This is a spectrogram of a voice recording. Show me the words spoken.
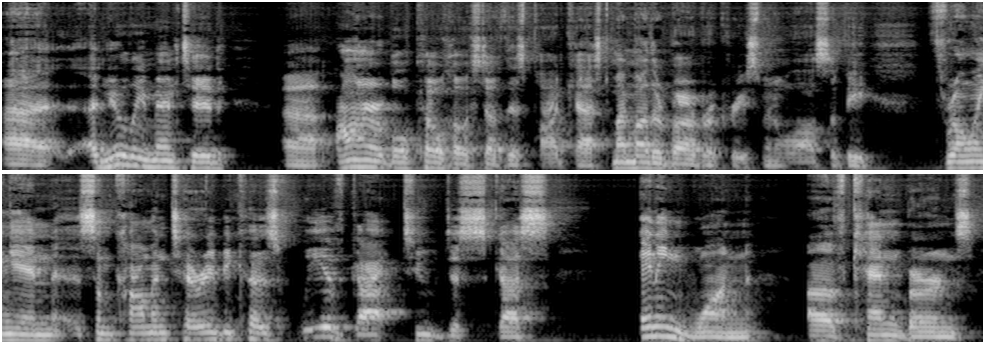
uh, a newly minted uh, honorable co-host of this podcast. My mother, Barbara Creasman, will also be throwing in some commentary because we have got to discuss any one of Ken Burns'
